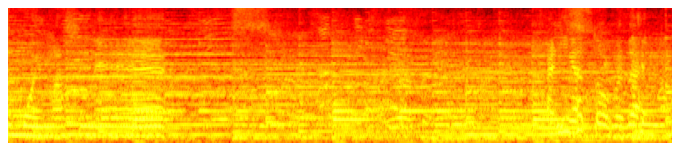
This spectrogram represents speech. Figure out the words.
思いますね。ありがとうございます。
